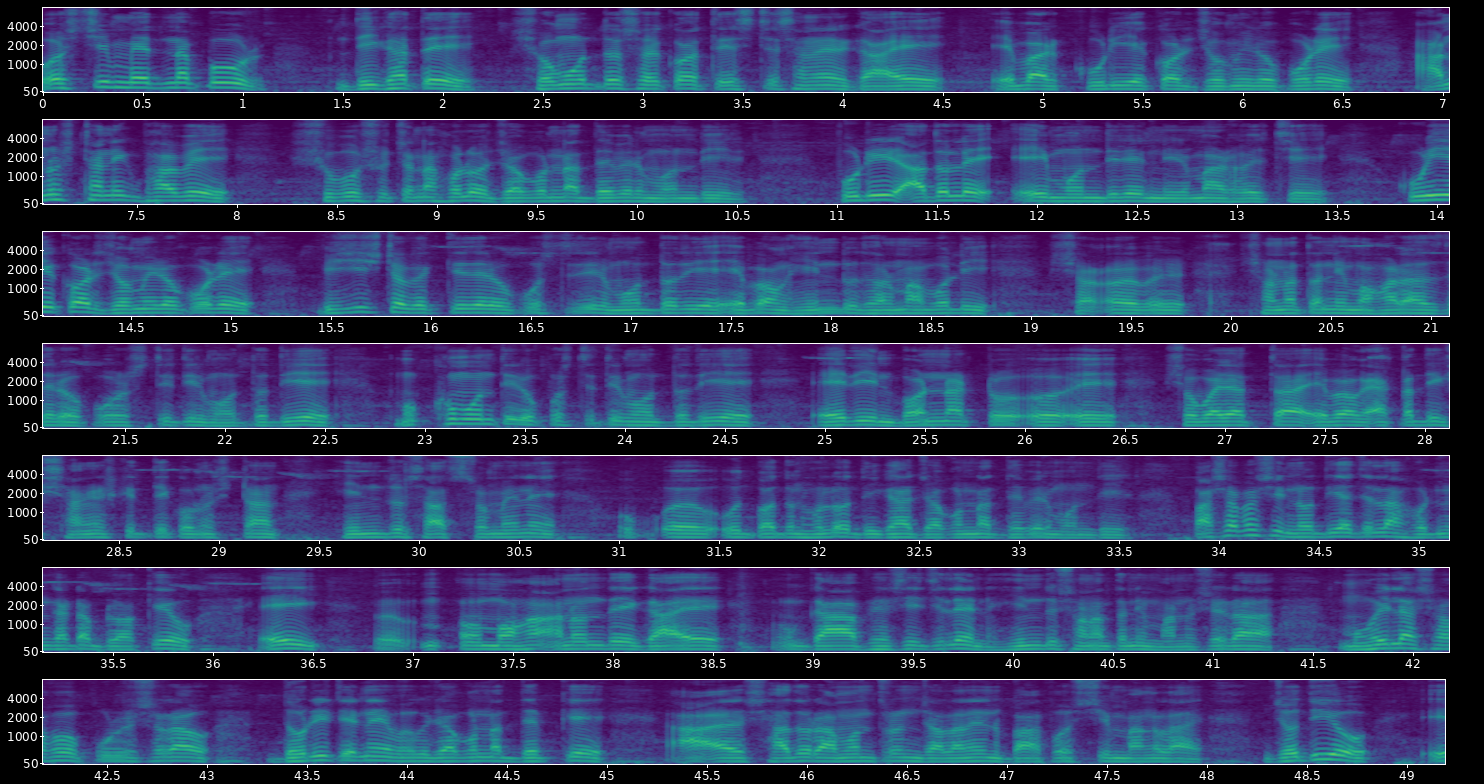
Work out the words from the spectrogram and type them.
পশ্চিম মেদিনীপুর দীঘাতে সমুদ্র সৈকত স্টেশনের গায়ে এবার কুড়ি একর জমির ওপরে আনুষ্ঠানিকভাবে শুভ সূচনা হলো জগন্নাথ দেবের মন্দির। পুরীর আদলে এই মন্দিরের নির্মাণ হয়েছে। কুড়ি একর জমির ওপরে বিশিষ্ট ব্যক্তিদের উপস্থিতির মধ্য দিয়ে এবং হিন্দু ধর্মাবলী সনাতনী মহারাজদের উপস্থিতির মধ্য দিয়ে মুখ্যমন্ত্রীর উপস্থিতির মধ্য দিয়ে এদিন বর্ণাঢ্য শোভাযাত্রা এবং একাধিক সাংস্কৃতিক অনুষ্ঠান হিন্দু শাস্ত্র মেনে উদ্বোধন হলো দীঘা জগন্নাথ দেবের মন্দির। পাশাপাশি নদিয়া জেলা হরিণঘাটা ব্লকেও এই মহা আনন্দে গায়ে, গা ভেসেছিলেন হিন্দু সনাতনী মানুষেরা। মহিলা সহ পুরুষেরাও দড়ি টেনে জগন্নাথ দেবকে সাদর আমন্ত্রণ জানালেন বা পশ্চিমবাংলায়। যদিও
